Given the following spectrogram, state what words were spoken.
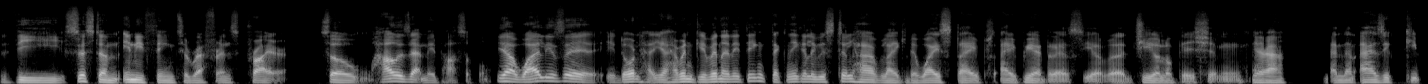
the system anything to reference prior. So how is that made possible? Yeah, while you say you don't, ha- you haven't given anything. Technically, we still have like device types, IP address, your uh, geolocation. Yeah, and then as you keep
